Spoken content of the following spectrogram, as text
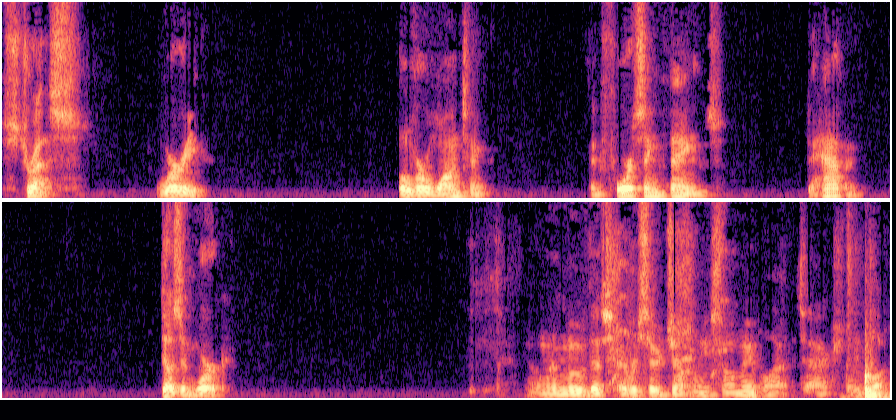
Stress worry over wanting and forcing things to happen doesn't work. I'm going to move this ever so gently so I'm able to actually look.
